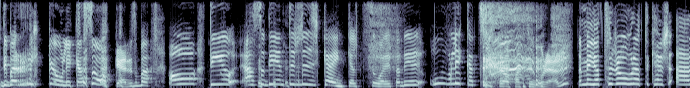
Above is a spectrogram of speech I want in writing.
det börjar rycka olika saker. Så bara, ja, det är, alltså det är inte lika enkelt så, utan det är olika typer av faktorer. Nej, men jag tror att det kanske är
